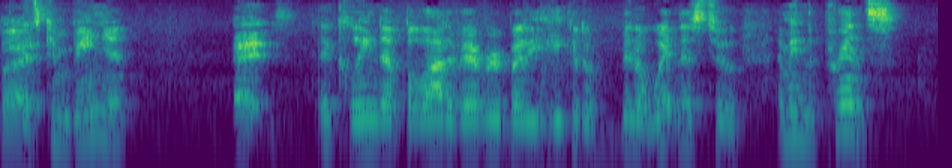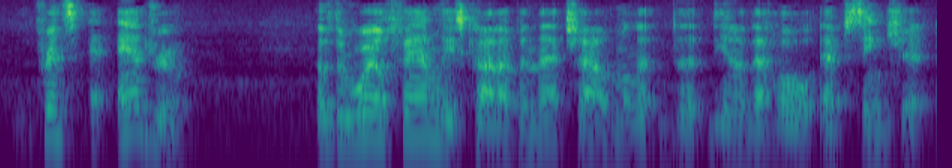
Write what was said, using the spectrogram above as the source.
but It's convenient. it's, It cleaned up a lot of everybody he could have been a witness to. I mean, the prince, Prince Andrew, of the royal family is caught up in that child molest. The you know that whole Epstein shit.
